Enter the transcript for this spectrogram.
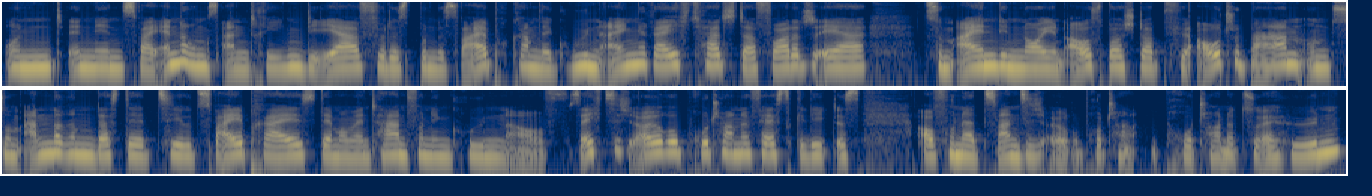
Und in den zwei Änderungsanträgen, die er für das Bundeswahlprogramm der Grünen eingereicht hat, da fordert er zum einen den Neu- und Ausbaustopp für Autobahnen und zum anderen, dass der CO2-Preis, der momentan von den Grünen auf 60 Euro pro Tonne festgelegt ist, auf 120 Euro pro Tonne zu erhöhen.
